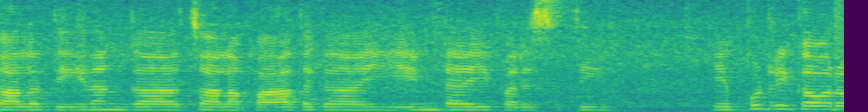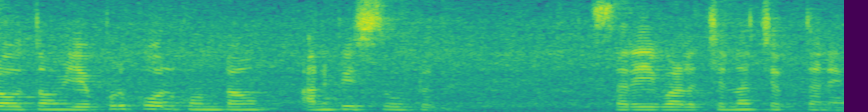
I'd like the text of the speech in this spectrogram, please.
చాలా దీనంగా చాలా బాధగా ఏంటా ఈ పరిస్థితి? ఎప్పుడు రికవర్ అవుతాం? ఎప్పుడు కోలుకుంటాం? అనిపిస్తూ ఉంటుంది. సరే ఇవాళ చిన్న చెప్తానే.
